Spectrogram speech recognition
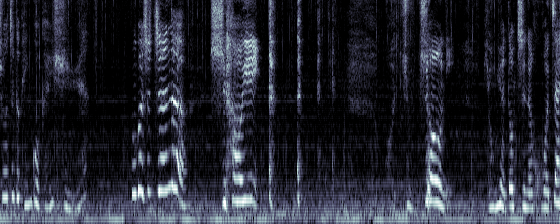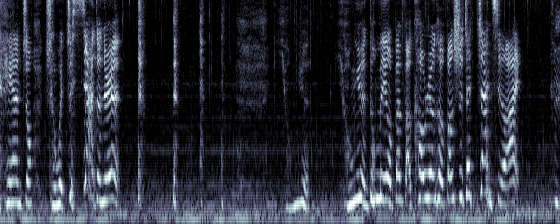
听说这个苹果可以许愿，如果是真的，徐浩英，我诅咒你，永远都只能活在黑暗中，成为最下等的人，永远，永远都没有办法靠任何方式再站起来。你，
